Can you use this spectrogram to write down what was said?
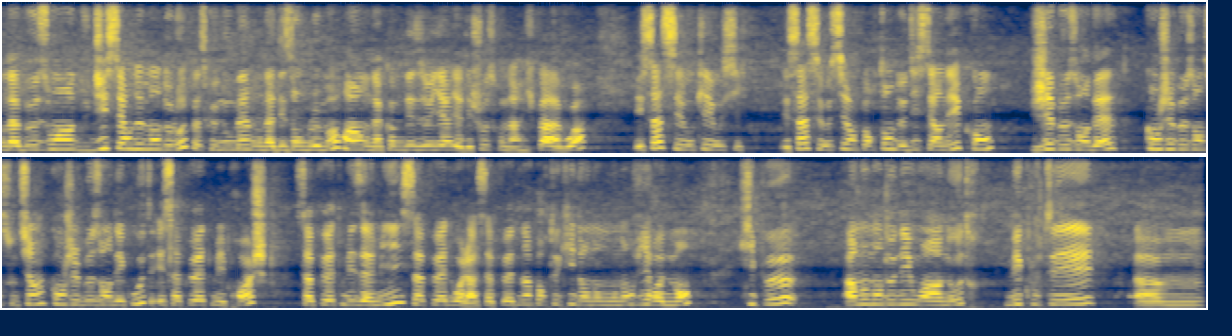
on a besoin du discernement de l'autre, parce que nous-mêmes, on a des angles morts, hein, on a comme des œillères, il y a des choses qu'on n'arrive pas à voir, et ça, c'est OK aussi. Et ça, c'est aussi important de discerner quand j'ai besoin d'aide, quand j'ai besoin de soutien, quand j'ai besoin d'écoute, et ça peut être mes proches, ça peut être mes amis, ça peut être voilà, ça peut être n'importe qui dans mon environnement qui peut, à un moment donné ou à un autre, m'écouter, euh,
